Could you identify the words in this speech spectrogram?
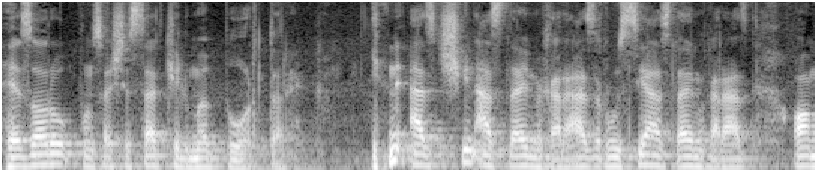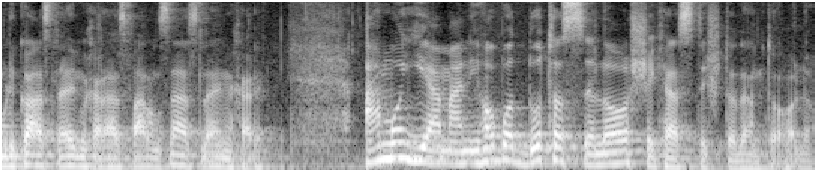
1500 کیلومتر برد داره. یعنی از چین اسلحه می‌خره از روسیه اسلحه می‌خره از آمریکا اسلحه می‌خره از فرانسه اسلحه می‌خره. اما یمنی ها با دو تا سلاح شکستش دادن تا حالا.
